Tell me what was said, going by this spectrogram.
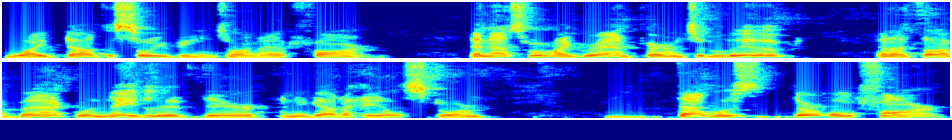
wiped out the soybeans on that farm. And that's where my grandparents had lived. And I thought back when they lived there and they got a hailstorm, that was their whole farm.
